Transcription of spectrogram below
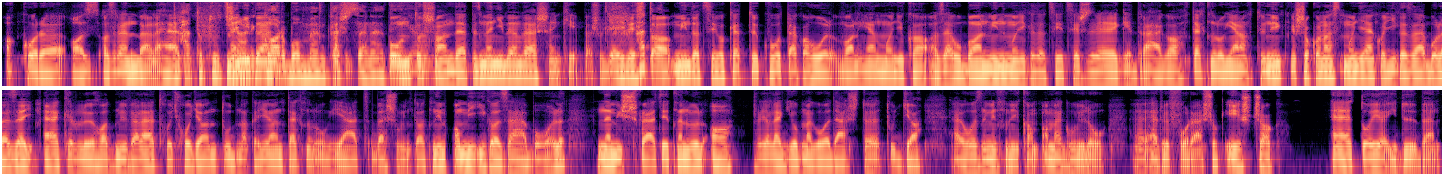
akkor az, az rendben lehet. Hát ha tudsz csinálni karbonmentes szenet. Pontosan, de hát ez mennyiben versenyképes? Ugye egyrészt Hát- hát, a, mind a CO2 kvóták, ahol van ilyen mondjuk az EU-ban, mind mondjuk ez a CCS, ez eléggé drága technológiának tűnik, és sokan azt mondják, hogy igazából ez egy elkerülő hadművelet, hogy hogyan tudnak egy olyan technológiát besúnytatni, ami igazából nem is feltétlenül a hogy a legjobb megoldást tudja elhozni, mint mondjuk a, a megújuló erőforrások, és csak eltolja időben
